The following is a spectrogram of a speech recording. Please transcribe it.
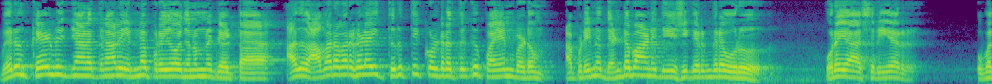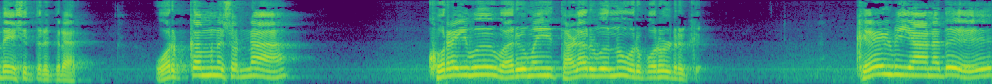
வெறும் கேள்வி ஞானத்தினால என்ன பிரயோஜனம்னு கேட்டால் அது அவரவர்களை திருத்தி கொள்றதுக்கு பயன்படும் அப்படின்னு தண்டபாணி தேசிகருங்கிற ஒரு உரையாசிரியர் உபதேசித்திருக்கிறார். ஒர்க்கம்னு சொன்னால் குறைவு வறுமை தளர்வுன்னு ஒரு பொருள் இருக்குது கேள்வியானது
